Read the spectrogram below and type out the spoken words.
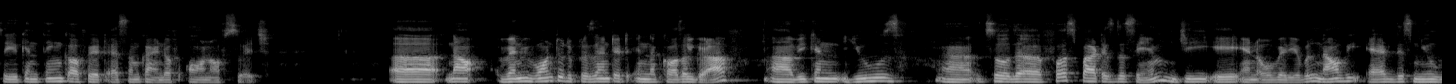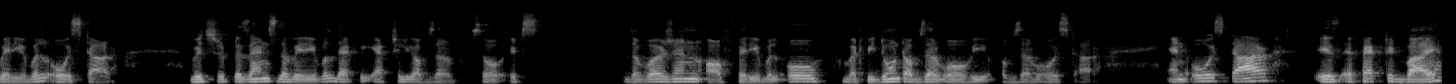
So you can think of it as some kind of on-off switch. Uh, now, when we want to represent it in a causal graph, uh, we can use, uh, so the first part is the same, G, A, and O variable. Now we add this new variable O star, which represents the variable that we actually observe. So it's the version of variable O, but we don't observe O, we observe O star. And O star is affected by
